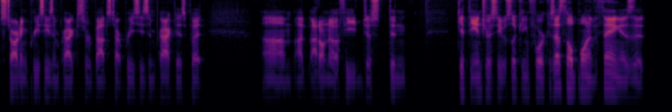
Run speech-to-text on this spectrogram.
starting preseason practice or about to start preseason practice, but um, I, I don't know if he just didn't get the interest he was looking for because that's the whole point of the thing is that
